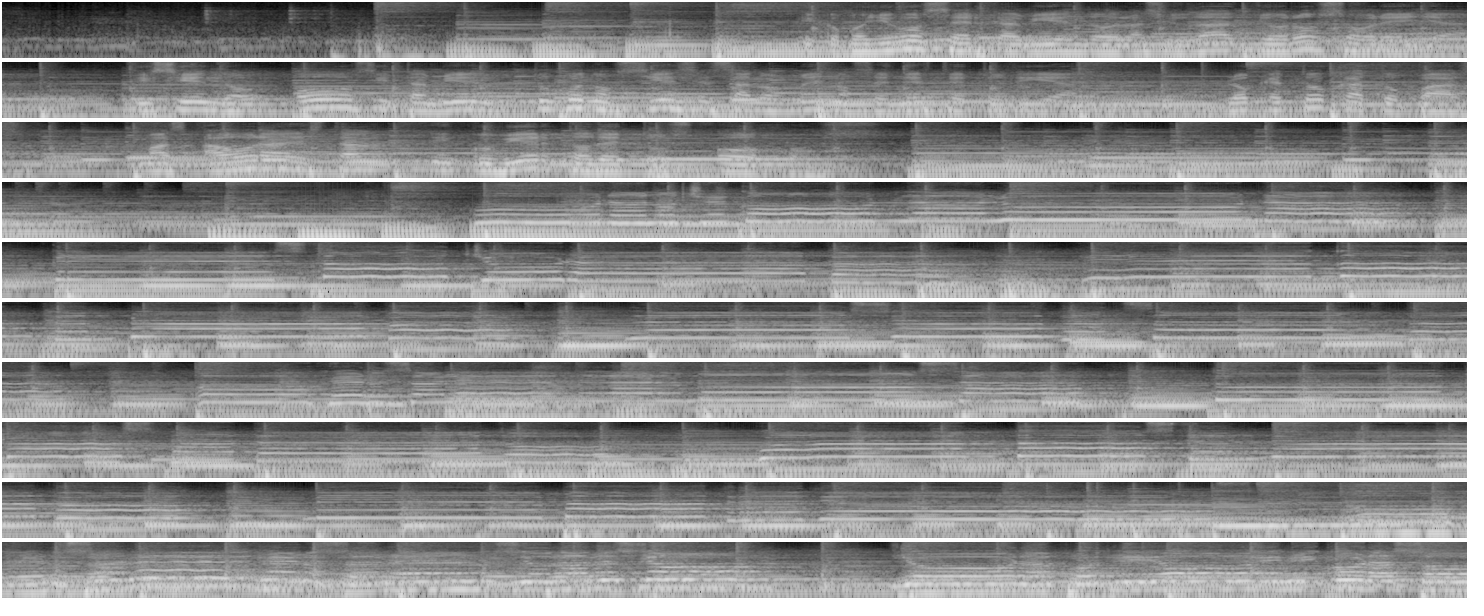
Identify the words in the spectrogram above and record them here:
Y como llegó cerca viendo la ciudad, lloró sobre ella, diciendo, oh si también tú conocieses a lo menos en este tu día lo que toca a tu paz, mas ahora están encubiertos de tus ojos. Una noche con llora por ti hoy mi corazón.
